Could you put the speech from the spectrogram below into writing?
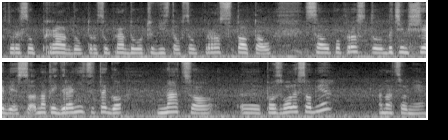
które są prawdą, które są prawdą oczywistą, są prostotą, są po prostu byciem siebie, na tej granicy tego, na co y, pozwolę sobie, a na co nie.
